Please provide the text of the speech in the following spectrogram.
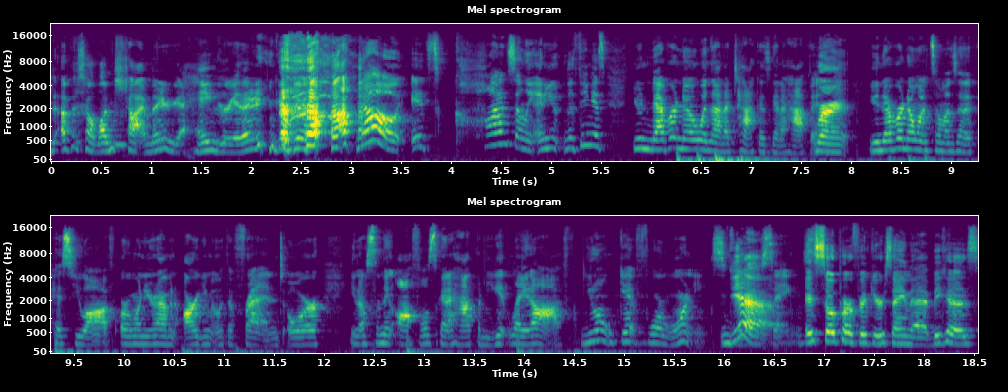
good up until lunchtime. Then you're gonna get hangry, then you're gonna no. It's constantly, and you. The thing is, you never know when that attack is gonna happen. Right. You never know when someone's going to piss you off or when you're having an argument with a friend or, you know, something awful is going to happen. You get laid off. You don't get forewarnings. for Yeah. It's so perfect you're saying that because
